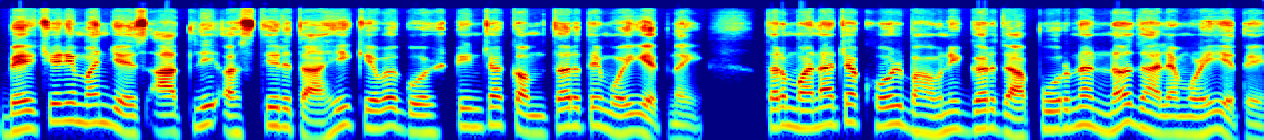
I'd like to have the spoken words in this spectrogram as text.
बेचैनी म्हणजेच आतली अस्थिरता ही केवळ गोष्टींच्या कमतरतेमुळे येत नाही तर मनाच्या खोल भावनिक गरजा पूर्ण न झाल्यामुळे येते.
